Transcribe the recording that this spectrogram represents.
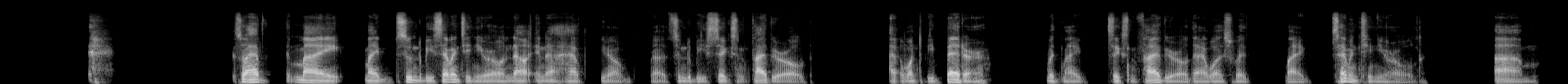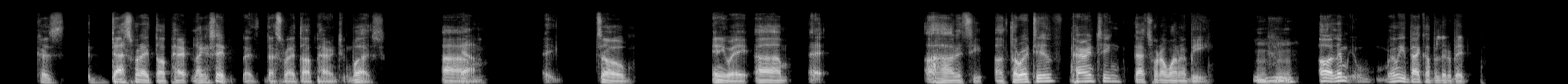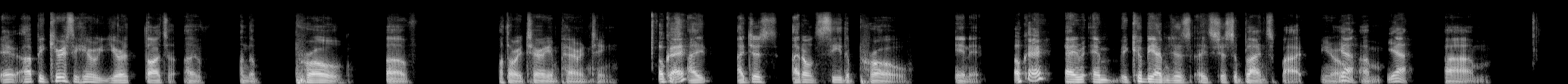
So I have my my soon to be 17 year old now, and I have you know uh, soon to be six and five year old. I want to be better with my six and five year old than I was with my 17 year old um because that's what i thought par- like i said that's, that's what i thought parenting was. Um yeah. Eh, so anyway um uh, uh, let's see authoritative parenting that's what i want to be. Mm-hmm. oh let me let me back up a little bit. Eh, i'll be curious to hear your thoughts of on the pro of authoritarian parenting okay. I i just i don't see the pro in it Okay. And and it could be I'm just it's just a blind spot, you know. Yeah. Um, yeah. Um,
